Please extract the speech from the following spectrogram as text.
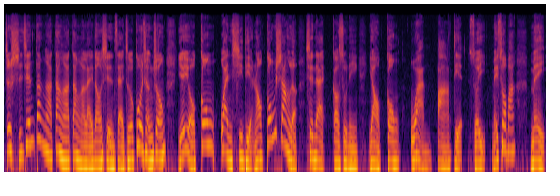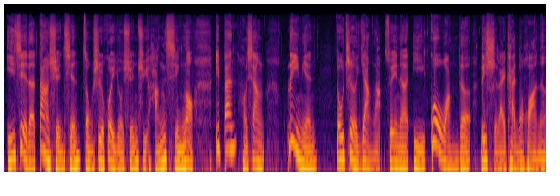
这时间荡啊荡啊荡啊，来到现在这个过程中也有攻万七点，然后攻上了，现在告诉您要攻。万八点，所以没错吧？每一届的大选前总是会有选举行情哦，一般好像历年都这样啦。所以呢，以过往的历史来看的话呢，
